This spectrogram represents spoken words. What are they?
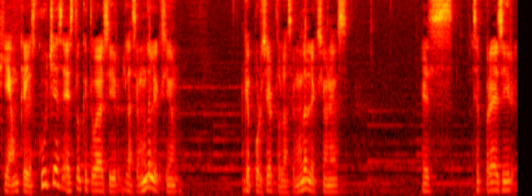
que aunque lo escuches esto que te voy a decir, la segunda lección que por cierto, la segunda lección es, es, se puede decir,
